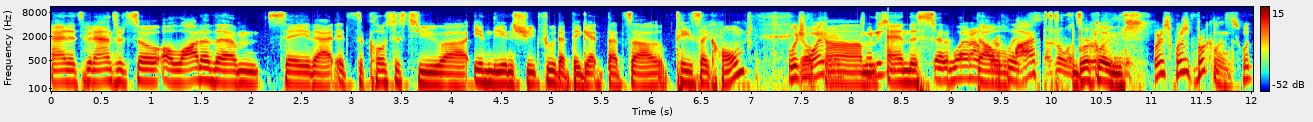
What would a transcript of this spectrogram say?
and it's been answered. So a lot of them say that it's the closest to uh, Indian street food that they get. That's uh, tastes like home. Which one? Which Um, one and this The the one on Brooklyn. what? Brooklands, Where's Where's Brooklyn's? What?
